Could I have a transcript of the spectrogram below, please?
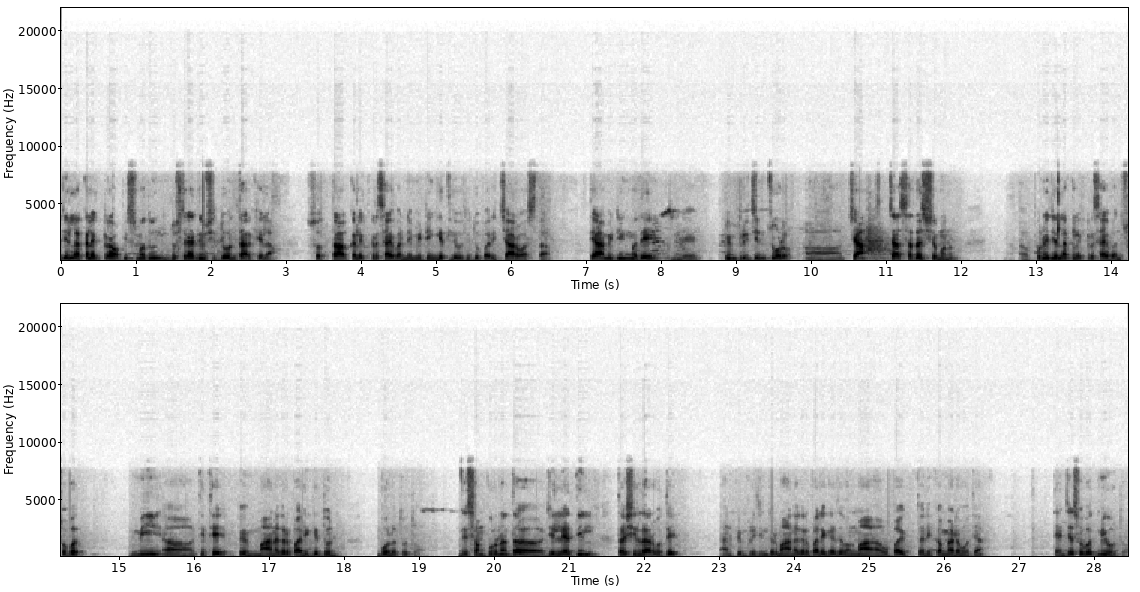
जिल्हा कलेक्टर ऑफिसमधून दुसऱ्या दिवशी दोन तारखेला स्वतः कलेक्टर साहेबांनी मिटिंग घेतली होती दुपारी चार वाजता. त्या मिटिंगमध्ये म्हणजे पिंपरी चिंचवड च्या च्या सदस्य म्हणून पुणे जिल्हा कलेक्टर साहेबांसोबत मी तिथे महानगरपालिकेतून बोलत होतो. म्हणजे संपूर्ण त जिल्ह्यातील तहसीलदार होते आणि पिंपरी चिंचवड महानगरपालिकेच्या पण महा उपायुक्त निकम मॅडम होत्या. त्यांच्यासोबत मी होतो.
